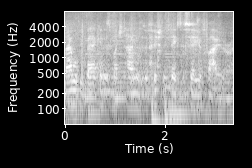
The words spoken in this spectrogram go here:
and I will be back in as much time as it officially takes to say you're fired, all right?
